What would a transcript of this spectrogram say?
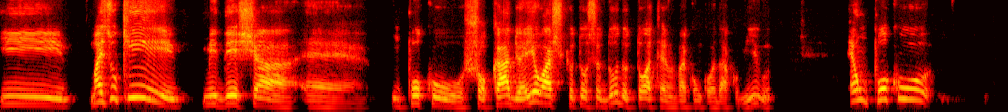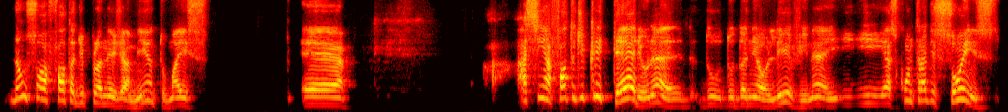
E, mas o que me deixa é, um pouco chocado, e aí eu acho que o torcedor do Tottenham vai concordar comigo, é um pouco, não só a falta de planejamento, mas é, assim, a falta de critério né, do, do Daniel Levy né, e, e, as contradições,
